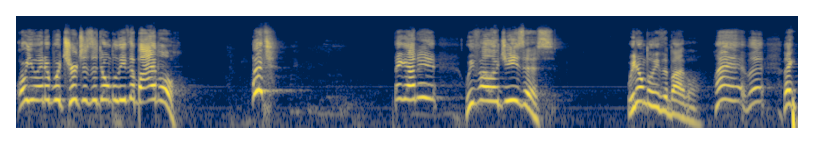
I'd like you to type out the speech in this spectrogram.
Or you end up with churches that don't believe the Bible. What? Like, do you, we follow Jesus. We don't believe the Bible. What? Like,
